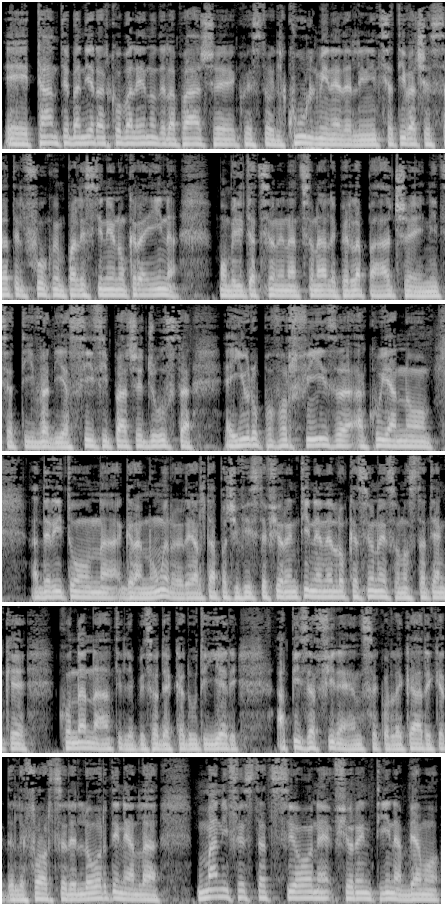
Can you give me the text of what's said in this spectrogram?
e tante bandiere arcobaleno della pace. Questo è il culmine dell'iniziativa Cessate il fuoco in Palestina e in Ucraina, mobilitazione nazionale per la pace, iniziativa di Assisi Pace Giusta e Europe for Peace a cui hanno aderito un gran numero di realtà pacifiste fiorentine. Nell'occasione sono stati anche condannati gli episodi accaduti ieri a Pisa a Firenze con le cariche delle forze dell'ordine ordine alla manifestazione fiorentina abbiamo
